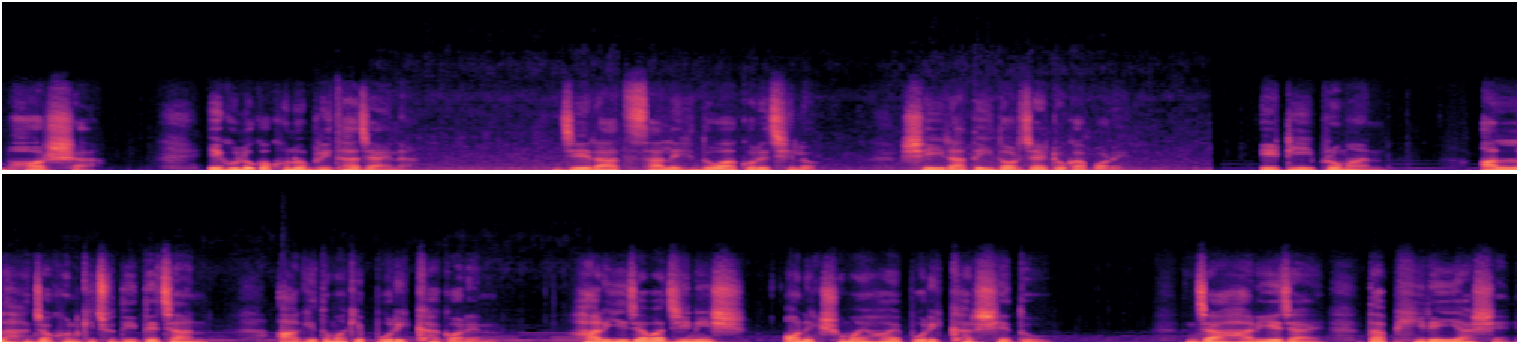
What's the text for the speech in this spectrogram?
ভরসা, এগুলো কখনো বৃথা যায় না। যে রাত সালেহ দোয়া করেছিল, সেই রাতেই দরজায় টোকা পড়ে। এটিই প্রমাণ, আল্লাহ যখন কিছু দিতে চান, আগে তোমাকে পরীক্ষা করেন, হারিয়ে যাওয়া জিনিস অনেক সময় হয় পরীক্ষার সেতু। যা হারিয়ে যায়, তা ফিরেই আসে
